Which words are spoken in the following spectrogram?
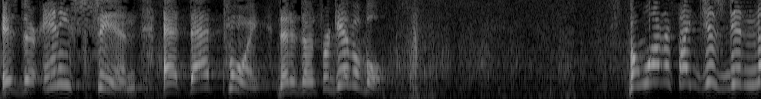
is there any sin at that point that is unforgivable? But what if I just didn't know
